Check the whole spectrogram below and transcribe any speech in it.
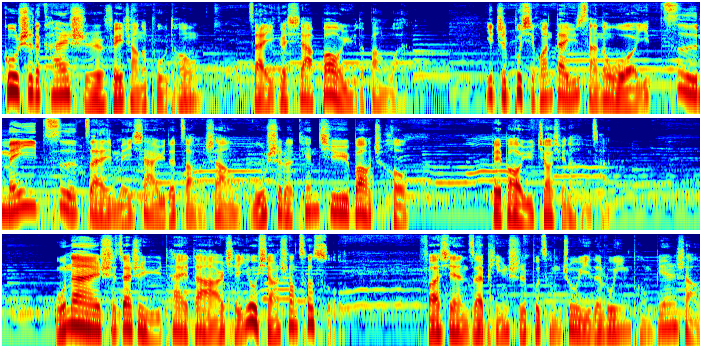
故事的开始非常的普通，在一个下暴雨的傍晚，一直不喜欢带雨伞的我，一次没一次在没下雨的早上无视了天气预报之后，被暴雨教训的很惨。无奈实在是雨太大，而且又想上厕所，发现在平时不曾注意的录音棚边上，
